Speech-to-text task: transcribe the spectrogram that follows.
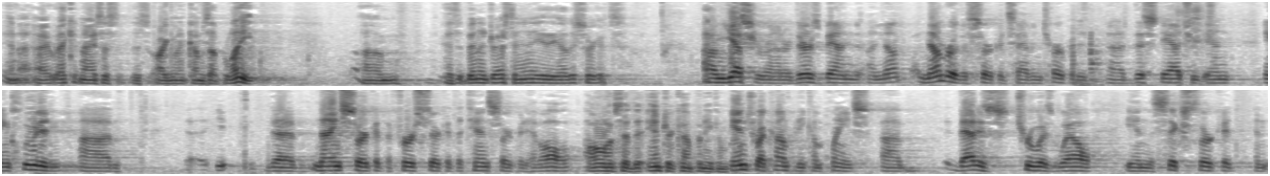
and I, I recognize this, this, argument comes up late. Um, has it been addressed in any of the other circuits? Um, yes, Your Honor. There's been a, num- a, number of the circuits have interpreted uh, this statute and included uh, the Ninth Circuit, the First Circuit, the Tenth Circuit have all all have said the intercompany complaints. Intra-company complaints. Uh, that is true as well in the Sixth Circuit, and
